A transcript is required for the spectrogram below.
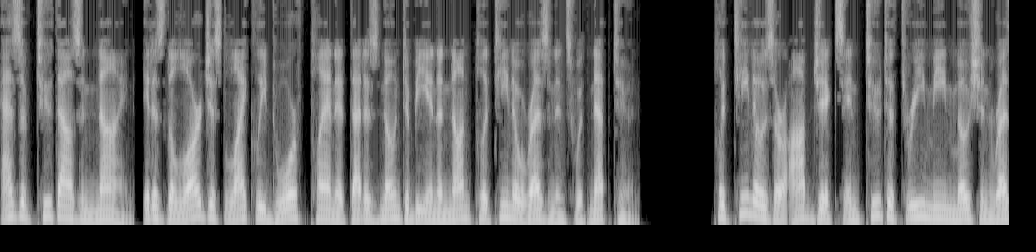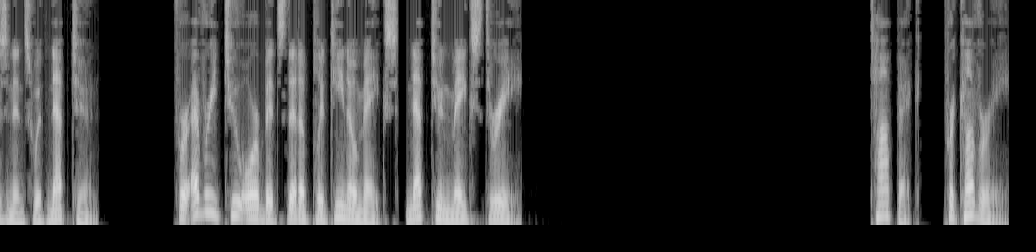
As of 2009, it is the largest likely dwarf planet that is known to be in a non-Plutino resonance with Neptune. Plutinos are objects in 2 to 3 mean motion resonance with Neptune. For every two orbits that a Plutino makes, Neptune makes three. Precovery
